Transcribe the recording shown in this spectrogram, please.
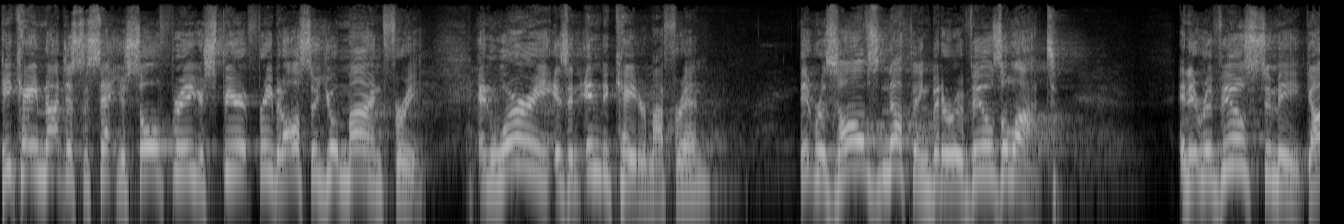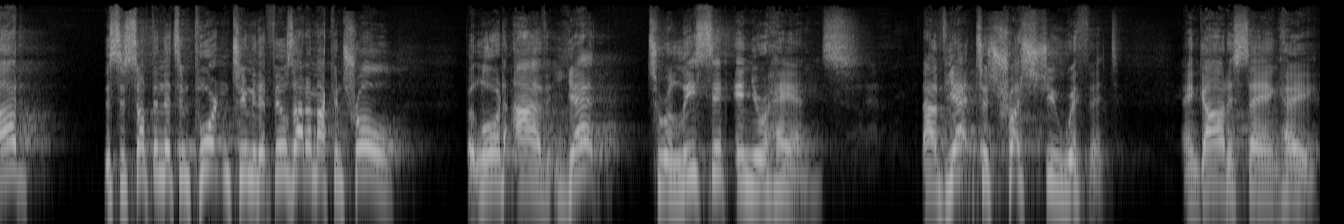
He came not just to set your soul free, your spirit free, but also your mind free. And worry is an indicator, my friend. It resolves nothing, but it reveals a lot. And it reveals to me, God, this is something that's important to me that feels out of my control. But Lord, I've yet to release it in your hands. I've yet to trust you with it. And God is saying, hey,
